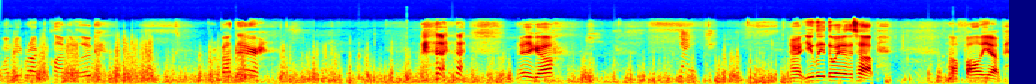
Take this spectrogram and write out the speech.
One big rock to climb there, Luke. We're about there. there you go. All right, you lead the way to the top. I'll follow you up. This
